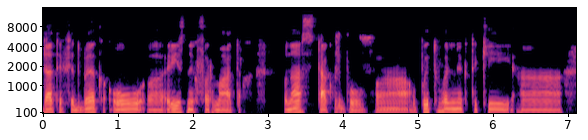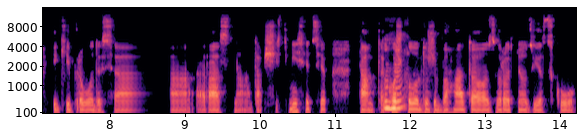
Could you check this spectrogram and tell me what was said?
дати фідбек у е, різних форматах. У нас також був, а, опитувальник такий, а, який проводився, а, раз на там 6 місяців. Там також Угу, було дуже багато зворотнього зв'язку.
